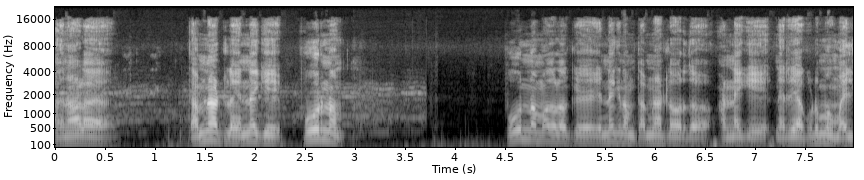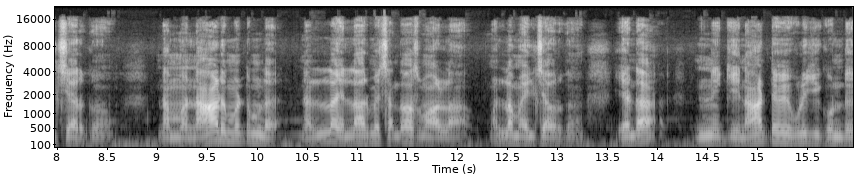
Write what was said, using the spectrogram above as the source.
அதனால் தமிழ்நாட்டில் என்னைக்கு பூர்ணம் பூர்ண முதலுக்கு என்றைக்கு நம்ம தமிழ்நாட்டில் வருதோ அன்னைக்கு நிறையா குடும்பம் மகிழ்ச்சியாக இருக்கும். நம்ம நாடு மட்டும் இல்லை நல்லா எல்லாருமே சந்தோஷமாக வாழலாம். நல்லா மகிழ்ச்சியாக இருக்கும். ஏண்டா இன்னைக்கு நாட்டை உலுக்கி கொண்டு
